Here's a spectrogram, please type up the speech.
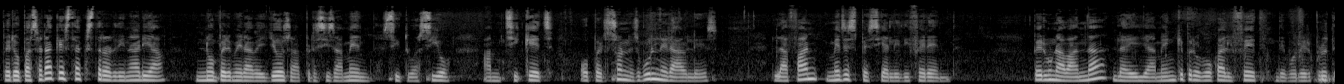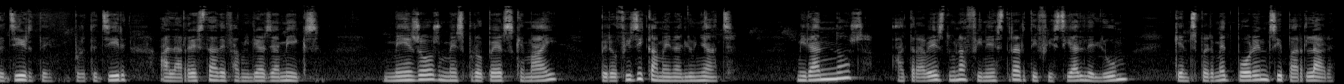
Però passar aquesta extraordinària no per meravellosa, precisament, situació amb xiquets o persones vulnerables, la fan més especial i diferent. Per una banda, l'aïllament que provoca el fet de voler protegir-te i protegir a la resta de familiars i amics, mesos més propers que mai, però físicament allunyats, mirant-nos a través d'una finestra artificial de llum que ens permet veure'ns i parlar,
